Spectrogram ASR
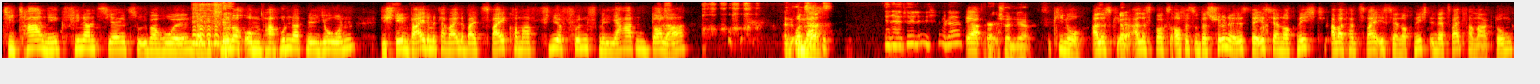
Titanic finanziell zu überholen. Da geht es nur noch um ein paar hundert Millionen. Die stehen beide mittlerweile bei 2,45 Milliarden Dollar. Ein Und das Umsatz. Ja, natürlich, oder? ja, Ja, schon, ja. Kino, alles, Ki- Ja. äh, alles Box Office. Und das Schöne ist, der ist ja noch nicht, Avatar 2 ist ja noch nicht in der Zweitvermarktung.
